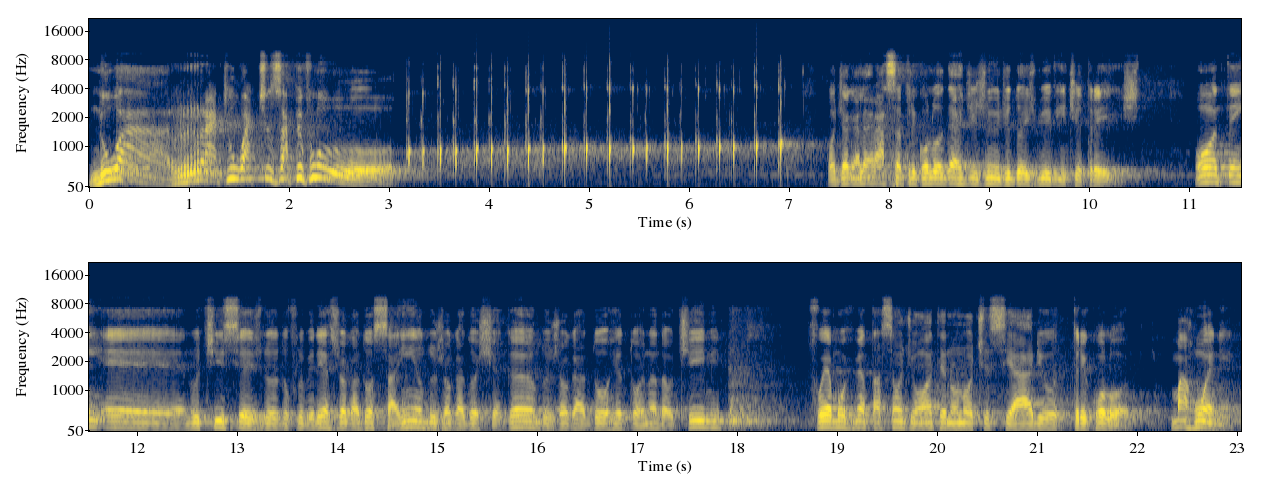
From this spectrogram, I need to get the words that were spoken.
No ar, Rádio WhatsApp Flu. Bom dia, galera. Aça Tricolor, 10 de junho de 2023. Ontem, é, notícias do, do Fluminense, jogador saindo, jogador chegando, jogador retornando ao time. Foi a movimentação de ontem no noticiário Tricolor. Marrone,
